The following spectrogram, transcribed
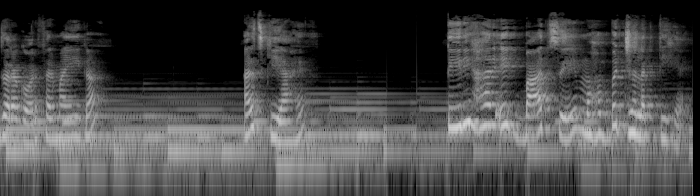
जरा गौर फरमाइएगा। अर्ज़ किया है, तेरी हर एक बात से मोहब्बत झलकती है।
